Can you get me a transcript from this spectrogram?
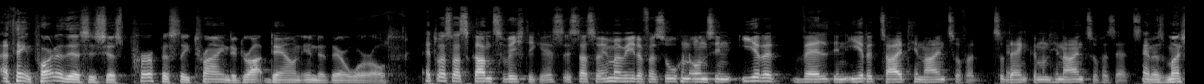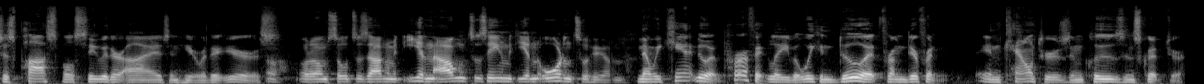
I think part of this is just purposely trying to drop down into their world. Etwas, was ganz wichtig ist, ist, dass wir immer wieder versuchen, uns in ihre Welt, in ihre Zeit hineinzudenken und hineinzuversetzen. And as much as possible, see with their eyes and hear with their ears. Oh, Oder um sozusagen mit ihren Augen zu sehen, mit ihren Ohren zu hören. Now, we can't do it perfectly, but we can do it from different encounters and clues in Scripture.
